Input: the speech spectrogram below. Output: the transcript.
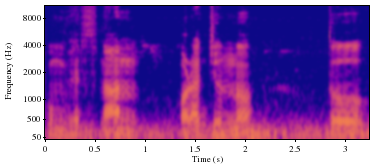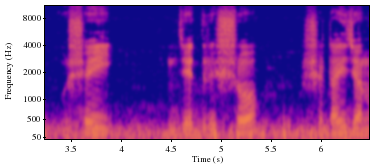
কুম্ভের স্নান করার জন্য। তো সেই যে দৃশ্য, সেটাই যেন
